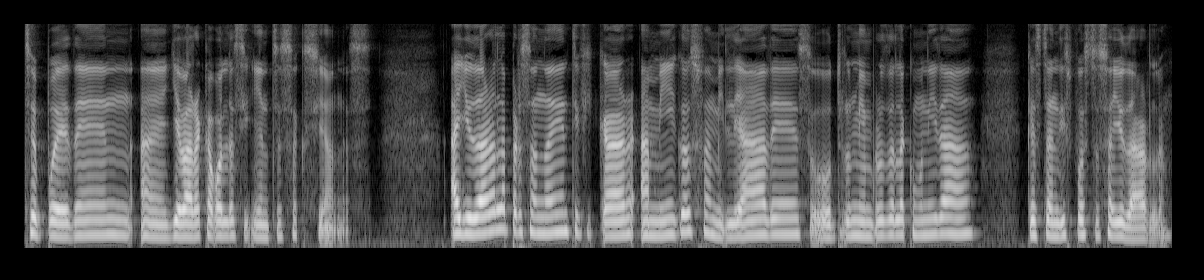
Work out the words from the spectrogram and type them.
se pueden eh, llevar a cabo las siguientes acciones. Ayudar a la persona a identificar amigos, familiares o otros miembros de la comunidad que estén dispuestos a ayudarlo.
